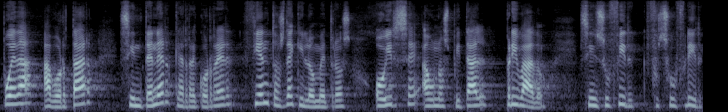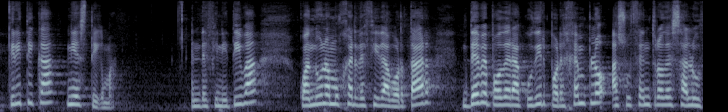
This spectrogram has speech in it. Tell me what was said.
pueda abortar sin tener que recorrer cientos de kilómetros o irse a un hospital privado, sin sufrir crítica ni estigma. En definitiva, cuando una mujer decida abortar, debe poder acudir, por ejemplo, a su centro de salud.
